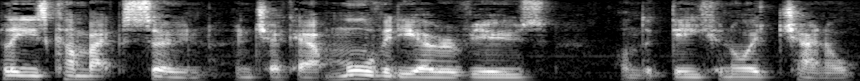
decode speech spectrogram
please come back soon and check out more video reviews on the Geekanoid channel.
